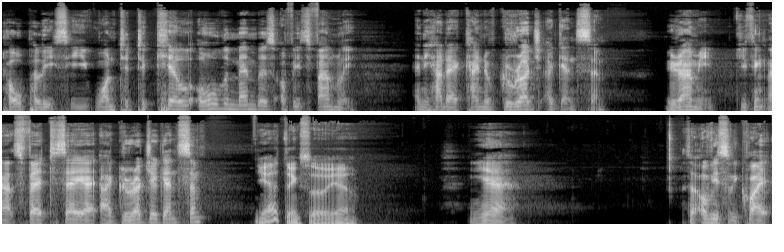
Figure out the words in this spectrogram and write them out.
told police he wanted to kill all the members of his family, and he had a kind of grudge against them. Urami, do you think that's fair to say? A, a grudge against them? Yeah, I think so. Yeah. Yeah. So obviously, quite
